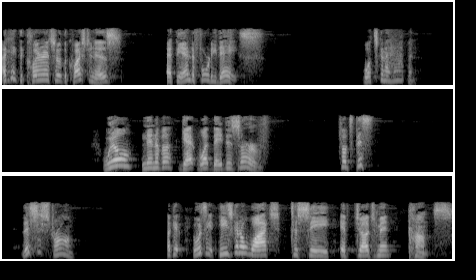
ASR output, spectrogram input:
I think the clear answer to the question is at the end of 40 days, what's going to happen? Will Nineveh get what they deserve? Folks, this, this is strong. Okay, what's he? He's going to watch to see if judgment comes.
